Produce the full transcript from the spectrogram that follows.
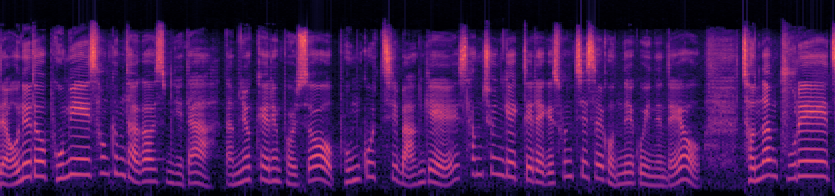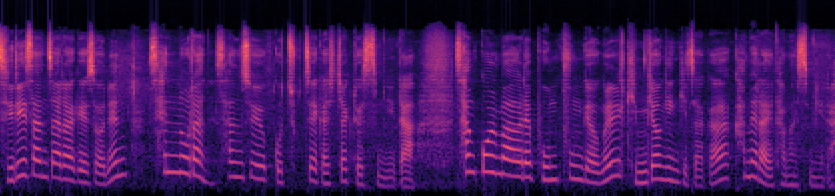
네, 어느덧 봄이 성큼 다가왔습니다. 남녘에는 벌써 봄꽃이 만개해 상춘객들에게 손짓을 건네고 있는데요. 전남 구례 지리산 자락에서는 샛노란 산수유꽃 축제가 시작됐습니다. 산골 마을의 봄 풍경을 김경인 기자가 카메라에 담았습니다.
